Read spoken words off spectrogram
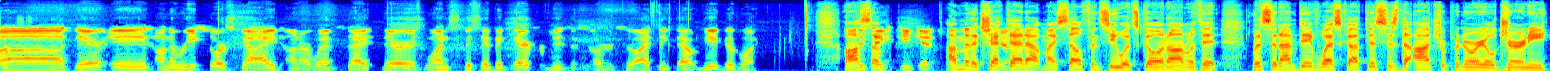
Uh, there is on the resource guide on our website. There is one specific there for business owners, so I think that would be a good one. Awesome. I'm going to check that out myself and see what's going on with it. Listen, I'm Dave Wescott. This is the entrepreneurial journey.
